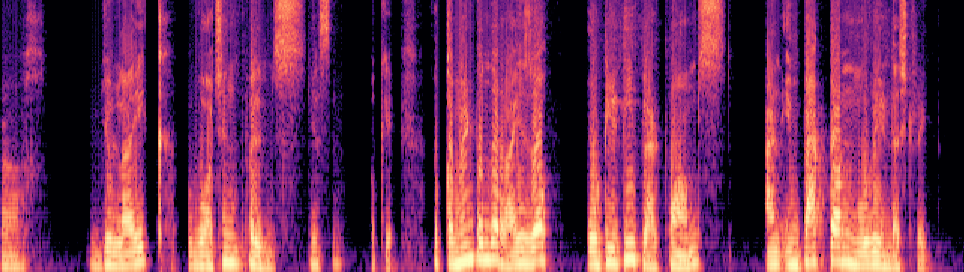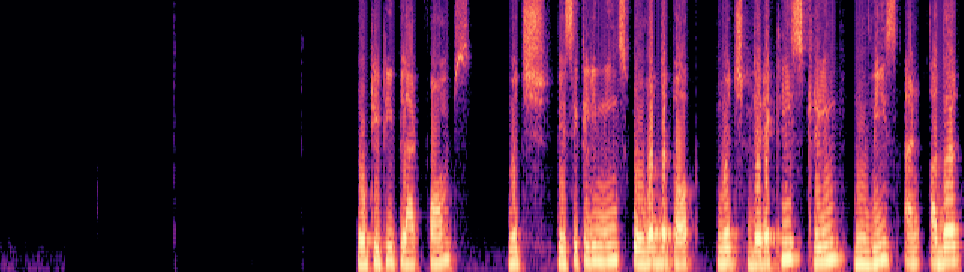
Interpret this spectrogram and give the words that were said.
Uh, you like watching films? Yes, sir. Okay. So, comment on the rise of OTT platforms and impact on movie industry. OTT platforms, which basically means over the top, which directly stream movies and other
